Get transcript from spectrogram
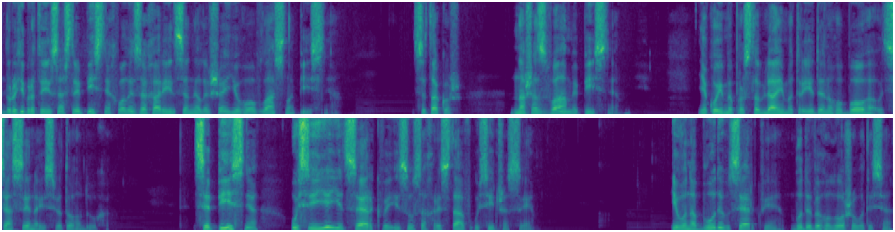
Дорогі брати і сестри, пісня хвали Захарії це не лише його власна пісня, це також наша з вами пісня, якою ми прославляємо триєдиного Бога, Отця Сина і Святого Духа. Це пісня усієї церкви Ісуса Христа в усі часи. І вона буде в церкві, буде виголошуватися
